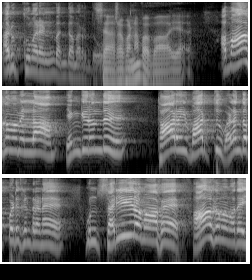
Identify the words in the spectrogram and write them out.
அருக்குமரன் வந்தமர்ந்தோ சரவண பவாய. அவ்வாகமம் எல்லாம் எங்கிருந்து தாரை வார்த்து வழங்கப்படுகின்றன? உன் சரீரமாக ஆகமம் அதை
